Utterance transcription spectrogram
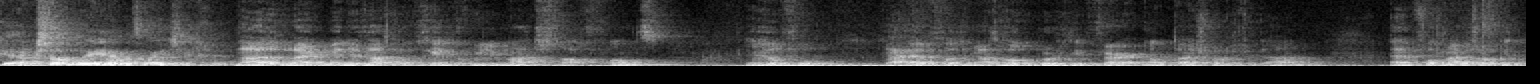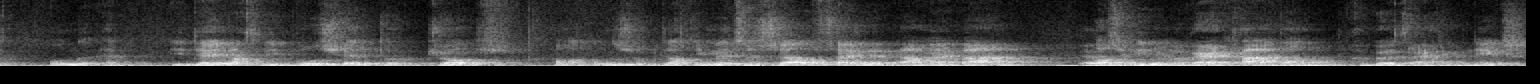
het. Xander, ja, wat wil je zeggen? Nou, dat lijkt me inderdaad ook geen goede maatstaf, want heel veel, ja, heel veel inderdaad hoogproductief werk kan thuis worden gedaan. En volgens mij was ook het, onder- het idee achter die bullshit jobs van het onderzoek dat die mensen zelf zeiden, nou mijn baan, Ja. als ik niet naar mijn werk ga, dan gebeurt er eigenlijk niks.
